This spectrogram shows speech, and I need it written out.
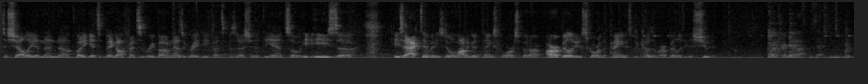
to Skelly, and then uh, but he gets a big offensive rebound and has a great defensive possession at the end. So he, he's uh, he's active and he's doing a lot of good things for us. But our, our ability to score in the paint is because of our ability to shoot it. On your last possession, you did,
